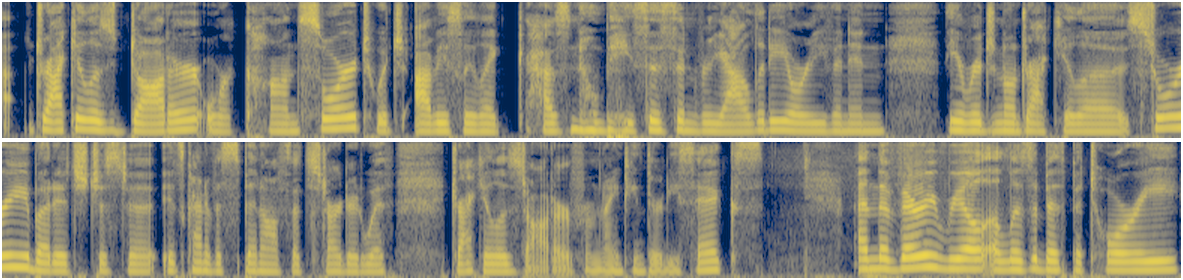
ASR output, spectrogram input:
Uh, Dracula's daughter or consort, which obviously like has no basis in reality or even in the original Dracula story, but it's just a it's kind of a spin-off that started with Dracula's daughter from 1936. And the very real Elizabeth Báthory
